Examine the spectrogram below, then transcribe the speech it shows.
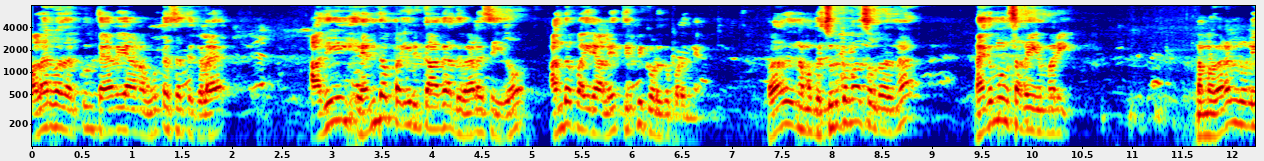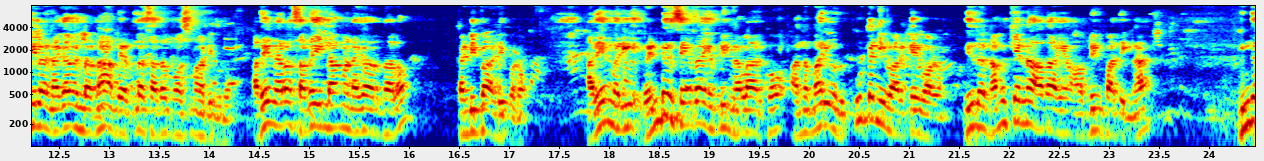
வளர்வதற்கும் தேவையான ஊட்டச்சத்துக்களை அதே எந்த பயிருக்காக அது வேலை செய்யுதோ அந்த பயிராலே திருப்பி கொடுக்கப்படுங்க. அதாவது நமக்கு சுருக்கமாக சொல்றதுன்னா நகமும் சதையும் மாதிரி. நம்ம விரல் நுனியில நகம் இல்லைன்னா அந்த இடத்துல சதை மோசமாக அடிபடும். அதே நேரம் சதை இல்லாமல் நகம் இருந்தாலும் கண்டிப்பா அடிபடும். அதே மாதிரி ரெண்டும் சேர்ந்தா எப்படி நல்லா இருக்கும் அந்த மாதிரி ஒரு கூட்டணி வாழ்க்கை வாழும். இதுல நமக்கு என்ன ஆதாயம் அப்படின்னு பாத்தீங்கன்னா இந்த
